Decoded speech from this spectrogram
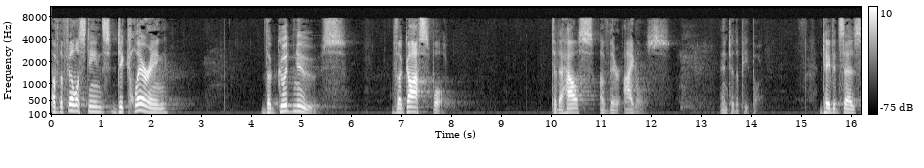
of the Philistines declaring the good news, the gospel, to the house of their idols and to the people. David says,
